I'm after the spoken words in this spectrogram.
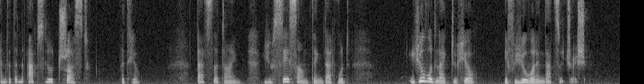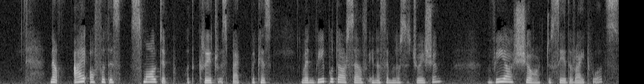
and with an absolute trust with you, that's the time you say something that would you would like to hear if you were in that situation. Now, I offer this small tip with great respect because when we put ourselves in a similar situation, we are sure to say the right words.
